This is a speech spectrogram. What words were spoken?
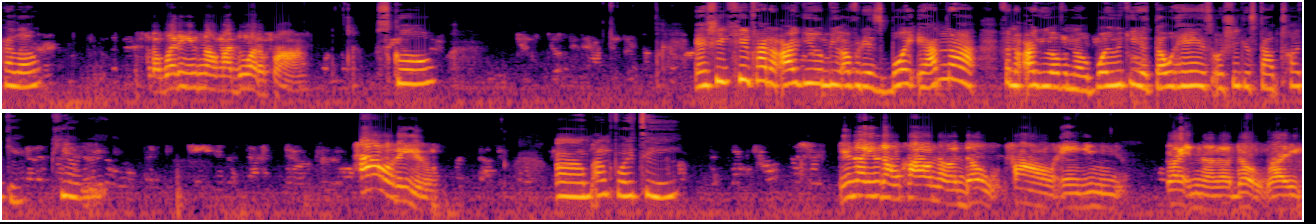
Hello? So where do you know my daughter from? School. And she keep trying to argue with me over this boy. And I'm not finna argue over no boy. We can either throw hands or she can stop talking. Period. How old are you? Um, I'm 14. You know you don't call an adult phone and you threaten an adult, right?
